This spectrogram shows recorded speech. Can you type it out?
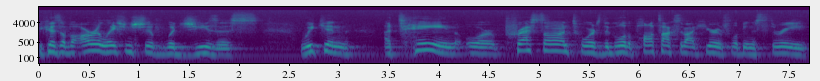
Because of our relationship with Jesus, we can attain or press on towards the goal that Paul talks about here in Philippians 3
